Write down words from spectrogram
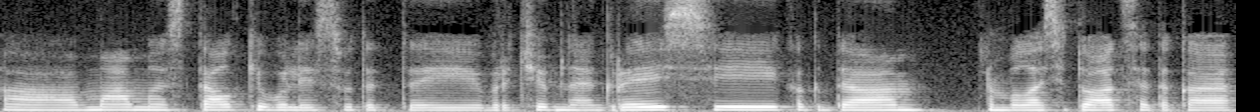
а, мамы сталкивались с вот этой врачебной агрессией, когда была ситуация такая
